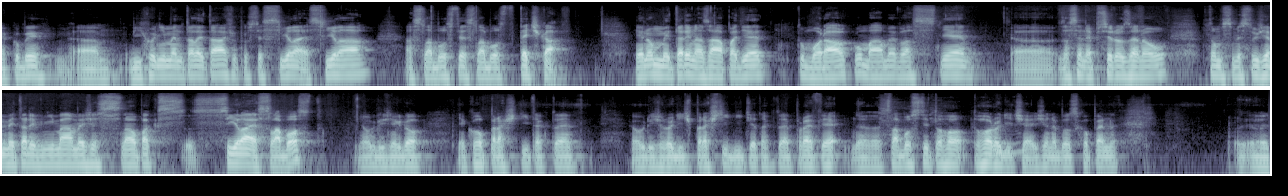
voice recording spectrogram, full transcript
jakoby uh, východní mentalita, že prostě síla je síla a slabost je slabost. Tečka. Jenom my tady na západě tu morálku máme vlastně eh, zase nepřirozenou, v tom smyslu, že my tady vnímáme, že naopak síla je slabost. Jo, když někdo někoho praští, tak to je, jo, když rodič praští dítě, tak to je projev je, eh, slabosti toho, toho rodiče, že nebyl schopen eh,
